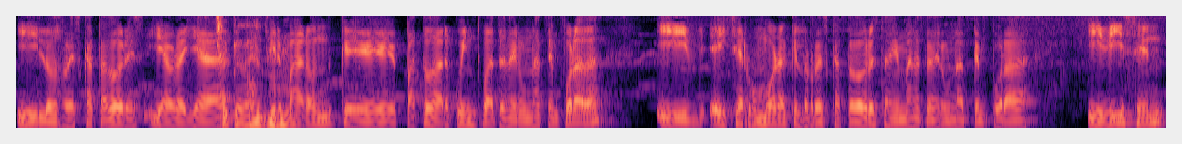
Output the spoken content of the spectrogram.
y los rescatadores. Y ahora ya confirmaron que Pato Darkwing va a tener una temporada. Y, y se rumora que los rescatadores también van a tener una temporada. Y dicen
